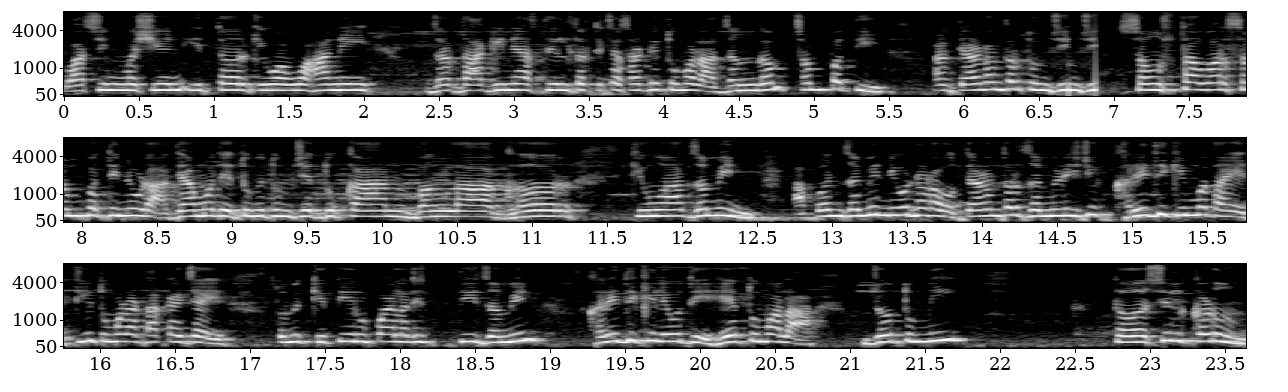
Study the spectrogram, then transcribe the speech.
वॉशिंग मशीन इतर किंवा वाहने जर दागिने असतील तर त्याच्यासाठी तुम्हाला जंगम संपत्ती आणि त्यानंतर तुमची जी संस्थावार संपत्ती निवडा त्यामध्ये तुम्ही तुमचे दुकान बंगला घर किंवा जमीन आपण जमीन निवडणार आहोत. त्यानंतर जमिनीची जी खरेदी किंमत आहे ती तुम्हाला टाकायची आहे. तुम्ही किती रुपयाला जी ती जमीन खरेदी केली होती हे तुम्हाला जो तुम्ही तहसीलकडून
